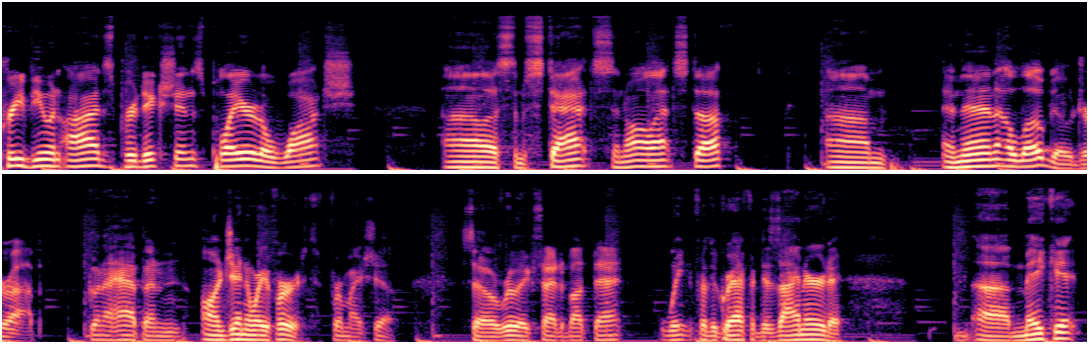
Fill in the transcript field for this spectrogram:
previewing odds, predictions, player to watch, uh, some stats, and all that stuff. Um, and then a logo drop going to happen on January 1st for my show. So, really excited about that. Waiting for the graphic designer to uh, make it.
